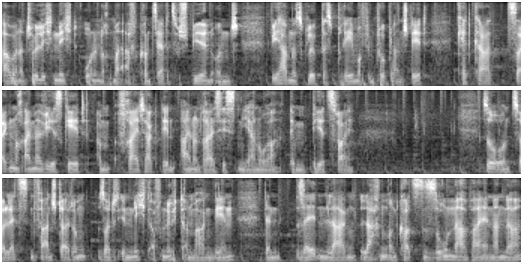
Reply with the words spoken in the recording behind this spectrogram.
aber natürlich nicht, ohne nochmal acht Konzerte zu spielen. Und wir haben das Glück, dass Bremen auf dem Tourplan steht. Catcar zeigen noch einmal, wie es geht, am Freitag, den 31. Januar im Pier 2. So, und zur letzten Veranstaltung solltet ihr nicht auf nüchtern Magen gehen, denn selten lagen Lachen und Kotzen so nah beieinander.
